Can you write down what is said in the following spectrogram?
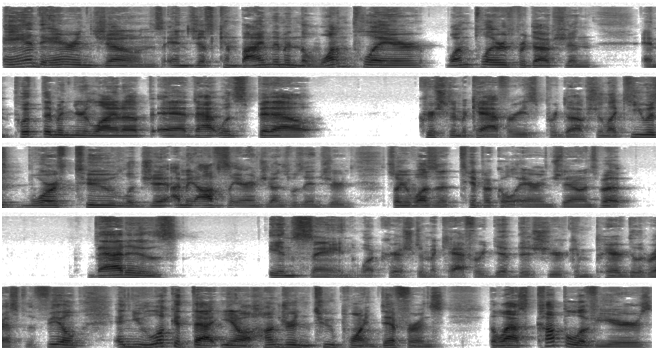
and Aaron Jones and just combine them in the one player, one player's production, and put them in your lineup, and that would spit out Christian McCaffrey's production. Like he was worth two legit. I mean, obviously Aaron Jones was injured, so he wasn't typical Aaron Jones, but that is insane what Christian McCaffrey did this year compared to the rest of the field. And you look at that, you know, 102 point difference the last couple of years.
